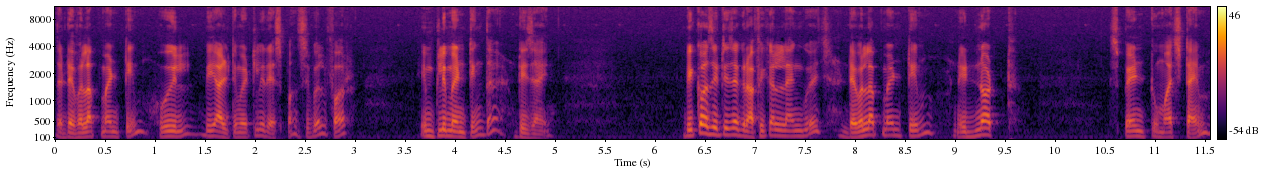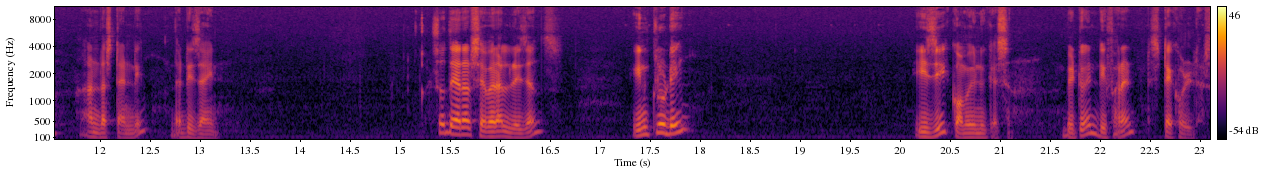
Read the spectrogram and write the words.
the development team who will be ultimately responsible for implementing the design. Because it is a graphical language, development team need not spend too much time understanding the design. So, there are several reasons including easy communication between different stakeholders.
